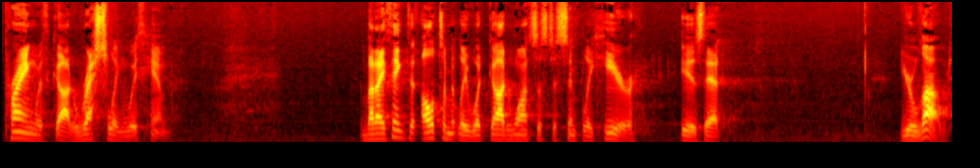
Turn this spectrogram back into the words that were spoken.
Praying with God, wrestling with Him. But I think that ultimately what God wants us to simply hear is that you're loved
